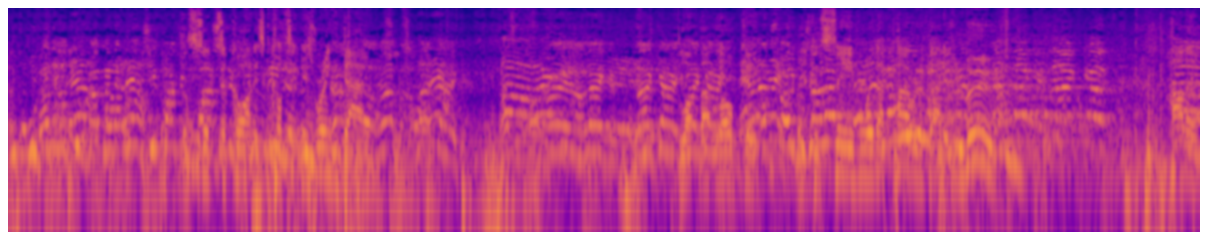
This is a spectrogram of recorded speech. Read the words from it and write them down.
The Sudsakorn is cutting his ring down. Block that low kick. You can see even with that power of that, he moved. Halim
